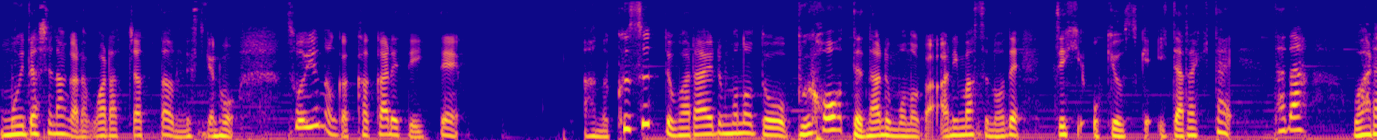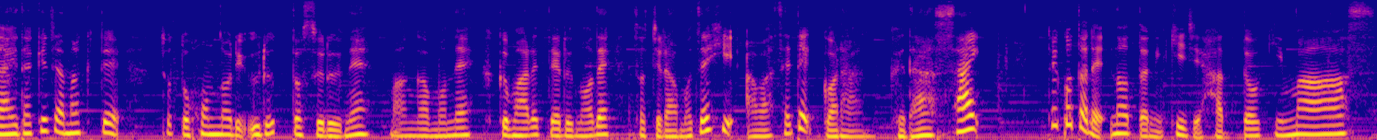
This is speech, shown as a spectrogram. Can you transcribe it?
思い出しながら笑っちゃったんですけど、そういうのが書かれていて、あの、くすって笑えるものと、ブホーってなるものがありますので、ぜひお気をつけいただきたい。ただ、笑いだけじゃなくて、ちょっとほんのりうるっとするね、漫画もね、含まれてるので、そちらもぜひ合わせてご覧ください。ということで、ノートに記事貼っておきます。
